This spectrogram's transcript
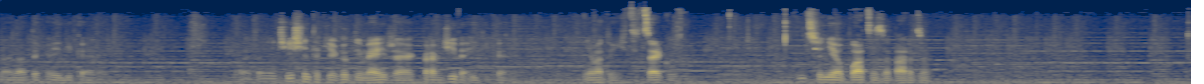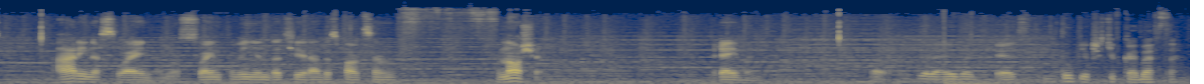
na, na tych AD Carry. Ale to nie ciśnie takiego damage'a jak prawdziwe AD Carry. Nie ma takich ceków. Nic się nie opłaca za bardzo. Ari na Swain. No, Swain powinien dać jej radę z palcem w, w nosie. Raven. Raven jest w dupie przeciwko MFC.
